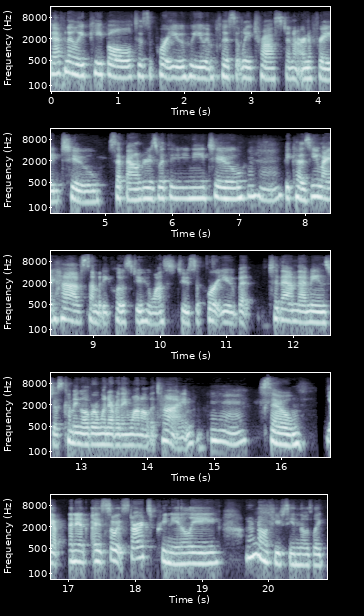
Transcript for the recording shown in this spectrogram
Definitely people to support you who you implicitly trust and aren't afraid to set boundaries with if you need to Mm-hmm. because you might have somebody close to you who wants to support you but to them that means just coming over whenever they want all the time Mm-hmm. so Yep. And it so it starts prenatally. I don't know if you've seen those like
